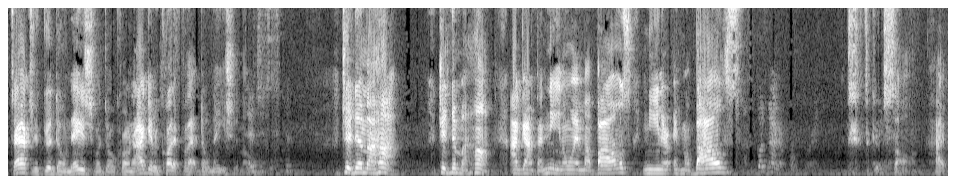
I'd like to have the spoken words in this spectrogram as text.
It's actually a good donation by Joe Cronin. I give him credit for that donation, though. It just, Jidimaha. Jidimaha. I got the Nino in my balls. Nina in my balls. but not appropriate. It's a good song. Hype.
